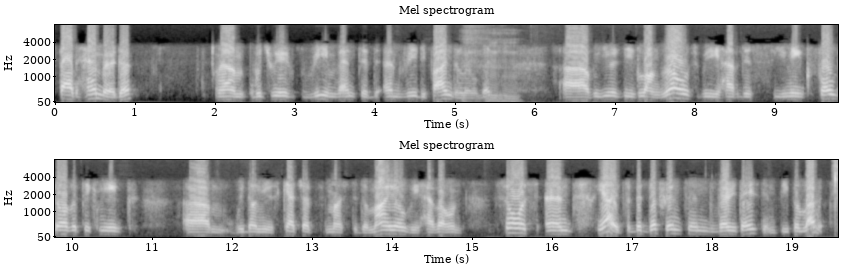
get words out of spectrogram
styled hamburger, um, which we reinvented and redefined a little bit. Mm-hmm. Uh, we use these long rolls. We have this unique fold over technique. Um, we don't use ketchup, mustard, or mayo. We have our own sauce, and yeah, it's a bit different and very tasty, and people love it.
